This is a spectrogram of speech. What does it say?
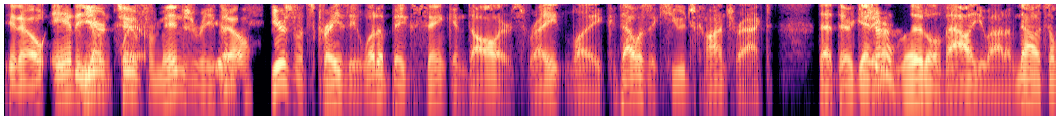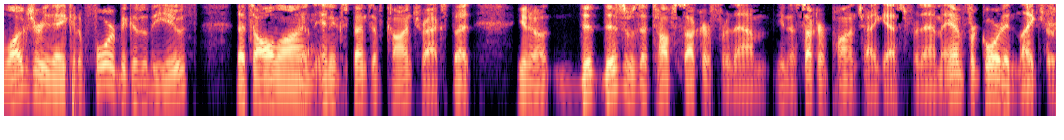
you know, and a Year two from injury, you but know. here's what's crazy. What a big sink in dollars, right? Like that was a huge contract that they're getting Sure. little value out of. Now it's a luxury they can afford because of the youth. That's all on inexpensive contracts, but you know, th- this was a tough sucker for them, you know, sucker punch, I guess, for them and for Gordon. Like Sure.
